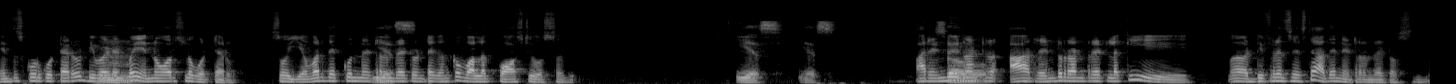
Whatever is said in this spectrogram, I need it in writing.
ఎంత స్కోర్ కొట్టారో డివైడెడ్. బై ఎన్ని ఓవర్స్లో కొట్టారు. సో ఎవరిది ఎక్కువ నెట్ రన్. రేట్ ఉంటే కనుక వాళ్ళకి పాజిటివ్ వస్తుంది. ఎస్ ఎస్ ఆ రెండు ఆ రెండు రన్ రేట్లకి డిఫరెన్స్ చేస్తే అదే నెట్ రన్ రేట్ వస్తుంది.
